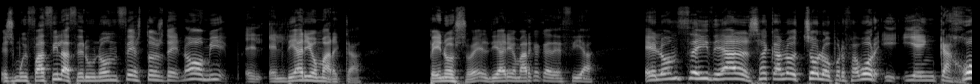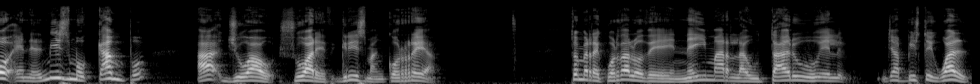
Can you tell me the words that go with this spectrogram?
Es muy fácil hacer un 11, estos de... No, mi... el, el diario marca. Penoso, ¿eh? El diario marca que decía... El once ideal, sácalo Cholo, por favor. Y, encajó en el mismo campo a Joao, Suárez, Grisman, Correa. Esto me recuerda a lo de Neymar, Lautaro. Ya has visto igual.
